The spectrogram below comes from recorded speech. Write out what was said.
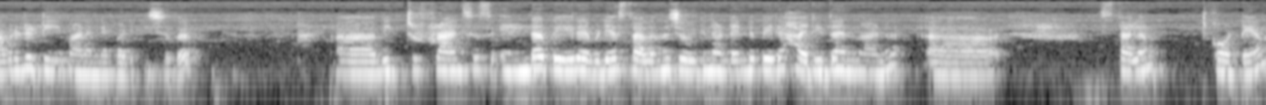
അവരുടെ ടീമാണ് എന്നെ പഠിപ്പിച്ചത്. വിക്ടർ ഫ്രാൻസിസ് എന്റെ പേര് എവിടെയാണ് സ്ഥലം എന്ന് ചോദിക്കുന്നുണ്ട്. എന്റെ പേര് ഹരിത എന്നാണ്. സ്ഥലം കോട്ടയം.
